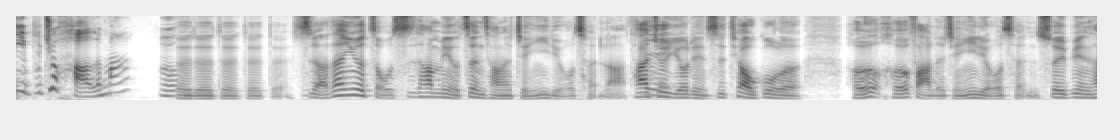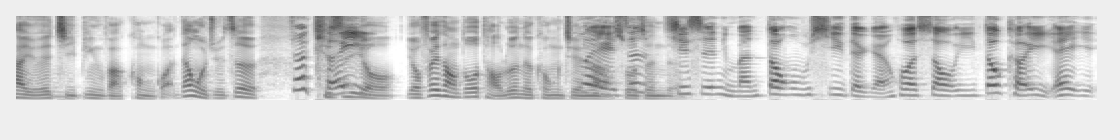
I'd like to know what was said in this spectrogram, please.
易不就好了吗？对对对对对，是啊，但因为走私它没有正常的检疫流程啦，它就有点是跳过了合合法的检疫流程，所以变成它有些疾病无法控管。但我觉得这这其实有有非常多讨论的空间啊。说真的，其实你们动物系的人或兽医都可以，哎，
